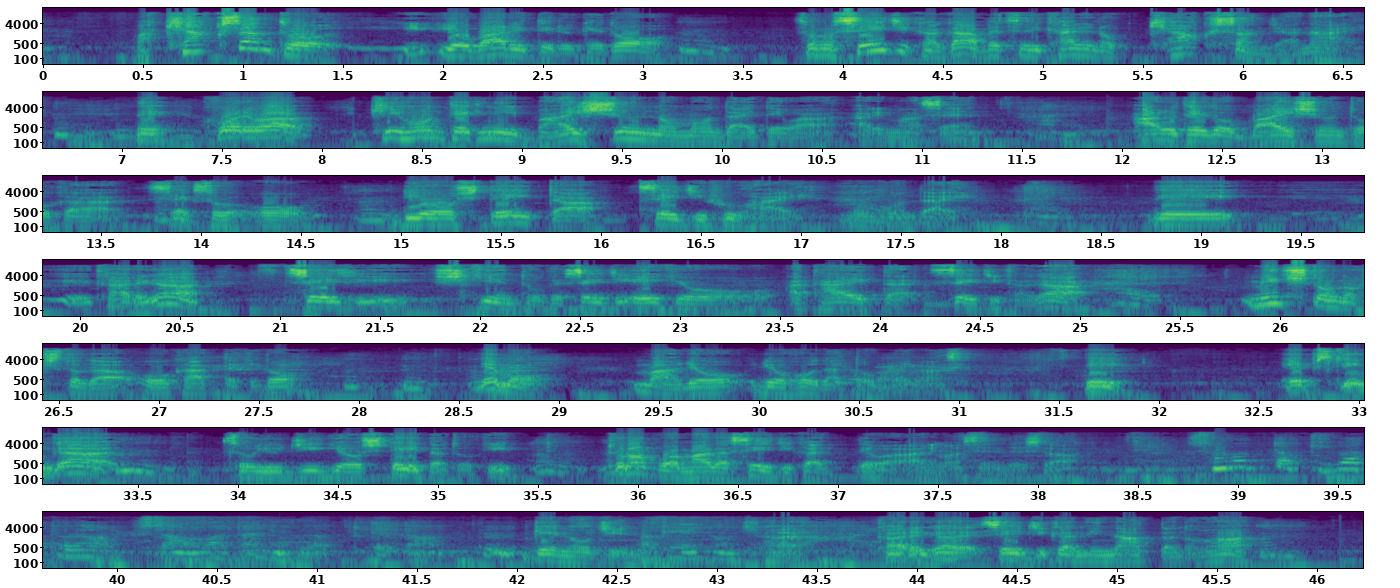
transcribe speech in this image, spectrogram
まあ、客さんと呼ばれてるけど、うん、その政治家が別に彼の客さんじゃない、うんね、これは基本的に売春の問題ではありません、はい、ある程度売春とかセックスを利用していた政治腐敗の問題、はい。で、彼が政治資金とか政治影響を与えた政治家が、民主党の人が多かったけど、でも、まあ両、両方だと思います。で、エプスティンがそういう事業をしていた時、トランプはまだ政治家ではありませんでした。その時はトランプさんは何をやってた芸能人。芸能人。はい。彼が政治家になったのは、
